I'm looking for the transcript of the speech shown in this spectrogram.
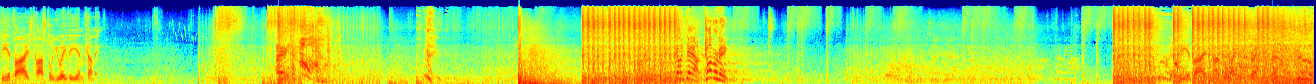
Be advised, hostile UAV incoming. Gun down! Cover me! Strike successful.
